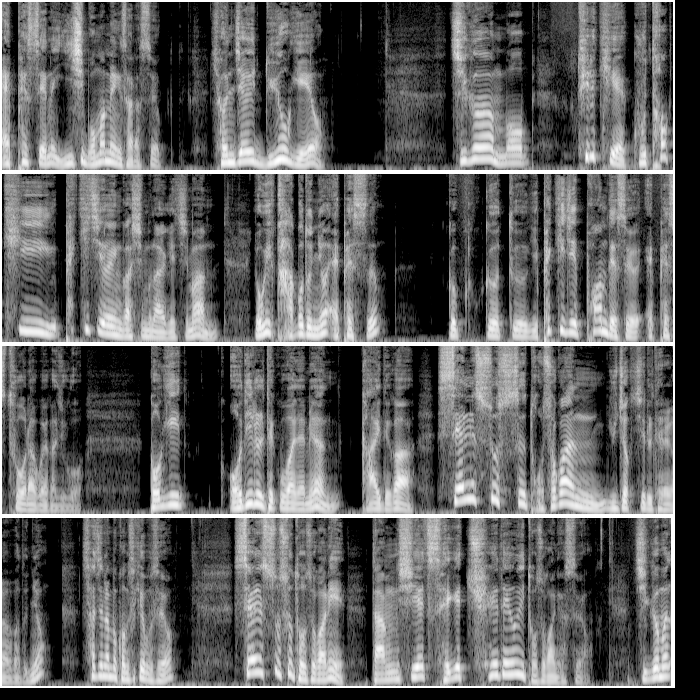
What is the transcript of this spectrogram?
에페스에는 25만 명이 살았어요. 현재의 뉴욕이에요. 지금 뭐 튀르키예, 구 터키 패키지 여행 가시면 알겠지만 여기 가거든요. 에페스. 그, 그, 그, 이 패키지에 포함됐어요. 에페스 투어라고 해 가지고. 거기 어디를 데리고 가냐면 가이드가 셀수스 도서관 유적지를 데려가거든요. 사진 한번 검색해 보세요. 셀수스 도서관이 당시에 세계 최대의 도서관이었어요. 지금은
